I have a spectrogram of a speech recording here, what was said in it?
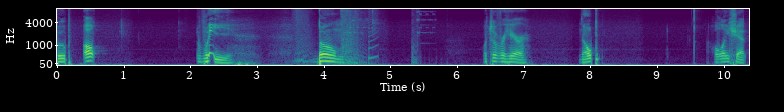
Boop. Oh. Wee. Boom. What's over here? Nope. Holy shit.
